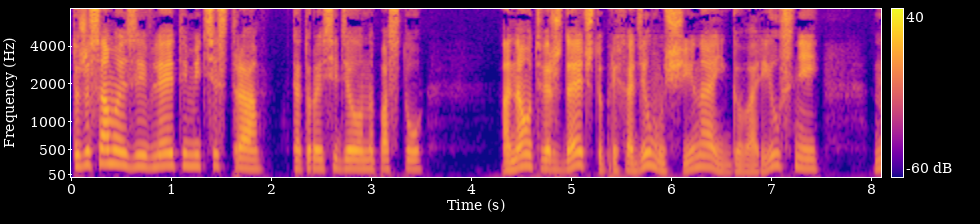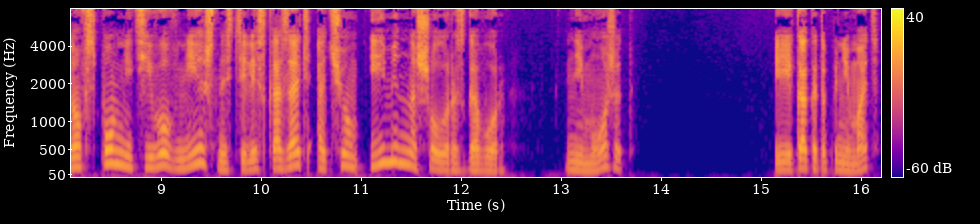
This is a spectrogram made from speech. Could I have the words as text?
То же самое заявляет и медсестра, которая сидела на посту. Она утверждает, что приходил мужчина и говорил с ней, но вспомнить его внешность или сказать, о чем именно шел разговор, не может. И как это понимать?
